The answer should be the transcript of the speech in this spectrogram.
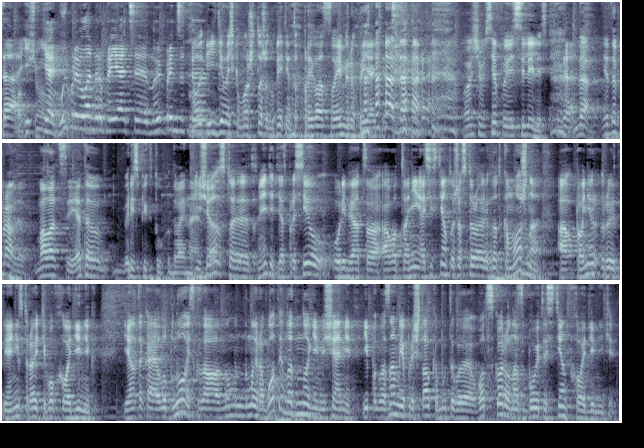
Да, и, и Айгуль провела мероприятие, ну и, в принципе... Ну, и девочка, может, тоже двухлетняя провела свое мероприятие. В общем, все повеселились. Да, это правда. Молодцы. Это респектуха двойная. Еще стоит отметить, я спросил у ребят, а вот они ассистент уже строили когда только можно, а планируют ли они строить его в холодильник? И она такая улыбнулась, сказала, ну мы работаем над многими вещами, и по глазам я прочитал, как будто бы вот скоро у нас будет ассистент в холодильнике.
